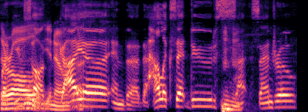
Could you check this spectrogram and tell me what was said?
They're you all, saw you know, uh, Gaya and the the Halixet dude, Mhm. Sa- Sandro.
